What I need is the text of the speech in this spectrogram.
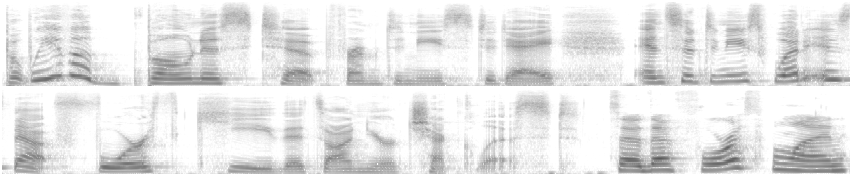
but we have a bonus tip from Denise today. And so, Denise, what is that fourth key that's on your checklist? So, the fourth one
